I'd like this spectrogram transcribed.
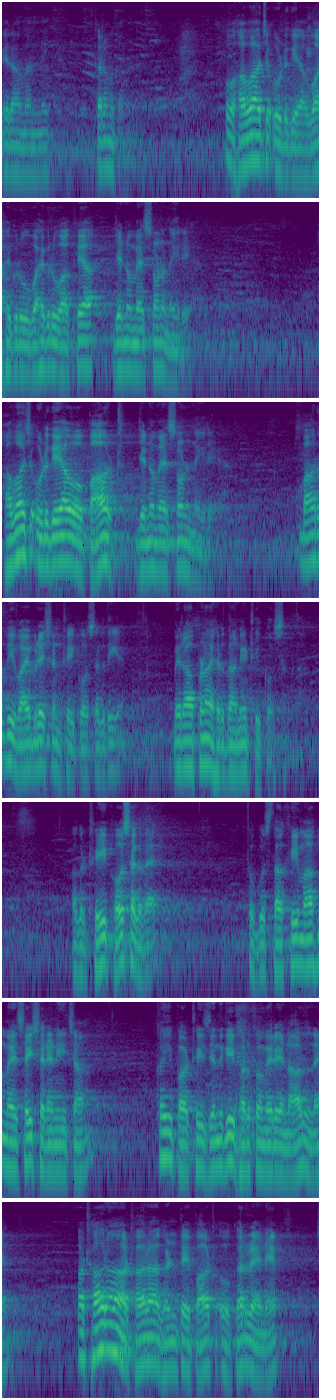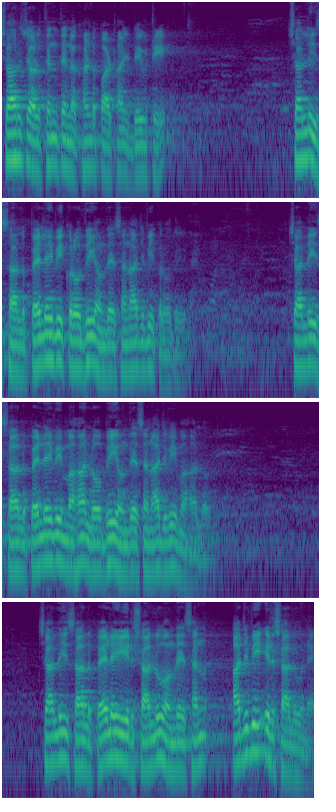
ਮੇਰਾ ਮਨ ਨਹੀਂ ਹੈ। ਕਰਮ ਕਾਂਡ। ਉਹ ਹਵਾ 'ਚ ਉੱਡ ਗਿਆ। ਵਾਹਿਗੁਰੂ ਵਾਹਿਗੁਰੂ ਆਖਿਆ, ਜਿਹਨੂੰ ਮੈਂ ਸੁਣ ਨਹੀਂ ਰਿਹਾ। ਹਵਾ 'ਚ ਉੱਡ ਗਿਆ ਉਹ ਪਾਠ, ਜਿਹਨੂੰ ਮੈਂ ਸੁਣ ਨਹੀਂ ਰਿਹਾ। ਬਾਹਰ ਦੀ ਵਾਈਬ੍ਰੇਸ਼ਨ ਠੀਕ ਹੋ ਸਕਦੀ ਹੈ। ਮੇਰਾ ਆਪਣਾ ਹਿਰਦਾ ਨਹੀਂ ਠੀਕ ਹੋ ਸਕਦਾ ਅਗਰ ਠੀਕ ਹੋ ਸਕਦਾ ਹੈ तो गुस्ताखी माफ मैं ऐसे ही श्रेणी चाह कई पाठी जिंदगी भर तो मेरे नाल ने 18 18 घंटे पाठ ਉਹ ਕਰ ਰਹੇ ਨੇ ਚਾਰ ਚਾਰ ਤਿੰਨ ਤਿੰਨ ਅਖੰਡ ਪਾਠਾਂ 'ਚ ਡਿਊਟੀ 40 ਸਾਲ ਪਹਿਲੇ ਵੀ ਕਰੋਧੀ ਹੁੰਦੇ ਸਨ ਅੱਜ ਵੀ ਕਰੋਧੀ ਨੇ 40 ਸਾਲ ਪਹਿਲੇ ਵੀ ਮਹਾ ਲੋਭੀ ਹੁੰਦੇ ਸਨ ਅੱਜ ਵੀ ਮਹਾ ਲੋਭੀ 40 ਸਾਲ ਪਹਿਲੇ ਹੀ ਈਰਸ਼ਾਲੂ ਆਉਂਦੇ ਸਨ, ਅੱਜ ਵੀ ਈਰਸ਼ਾਲੂ ਨੇ।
